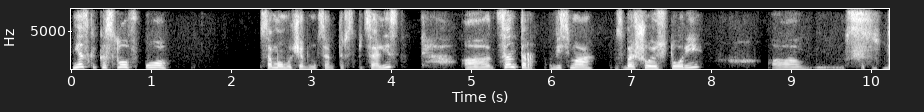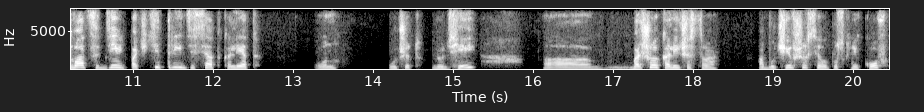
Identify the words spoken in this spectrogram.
Несколько слов о самом учебном центре специалист. А, центр весьма с большой историей. 29, а, почти три десятка лет он учит людей. А, большое количество обучившихся выпускников,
